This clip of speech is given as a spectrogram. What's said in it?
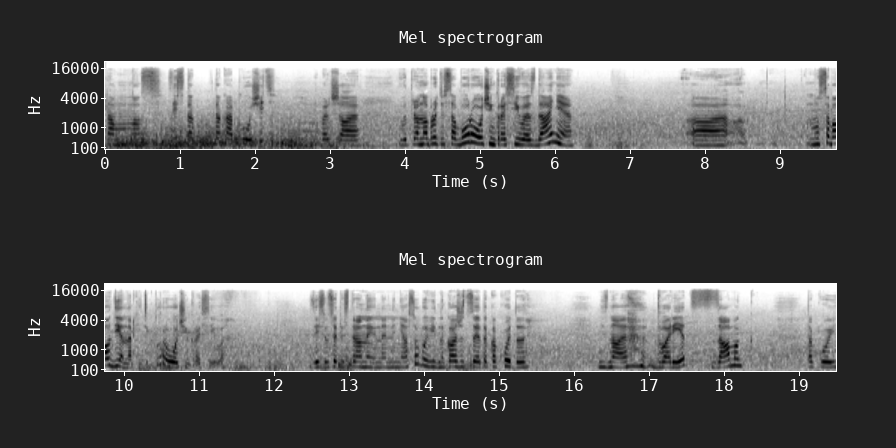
Там у нас здесь так, такая площадь небольшая. И вот прям напротив собора очень красивое здание. А, ну, с обалденной архитектурой, очень красиво. Здесь вот с этой стороны, наверное, не особо видно. Кажется, это какой-то, не знаю, дворец, замок такой.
